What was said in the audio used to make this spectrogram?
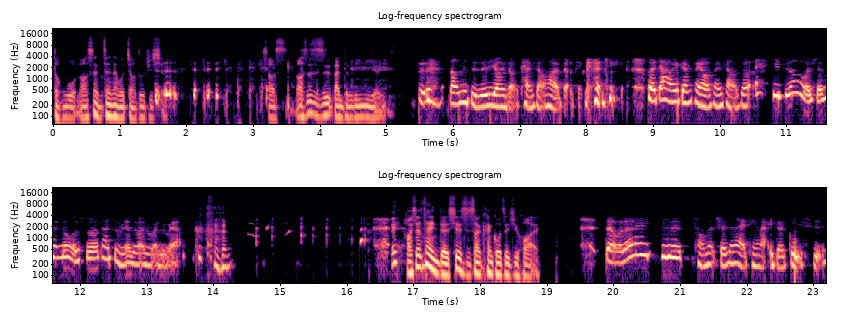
懂我，老师很站在我角度去想，对对对对对对笑死！老师只是懒得理你而已。对对，老师只是用一种看笑话的表情看你，回家还会跟朋友分享说，哎，你知道我学生跟我说他怎么样怎么样怎么样怎么样。哎、好像在你的现实上看过这句话哎、对，我都会就是从那学生那里听来一堆故事，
